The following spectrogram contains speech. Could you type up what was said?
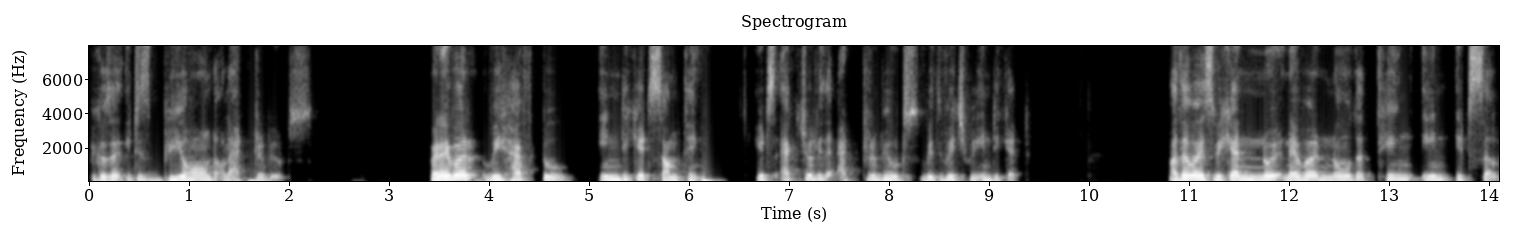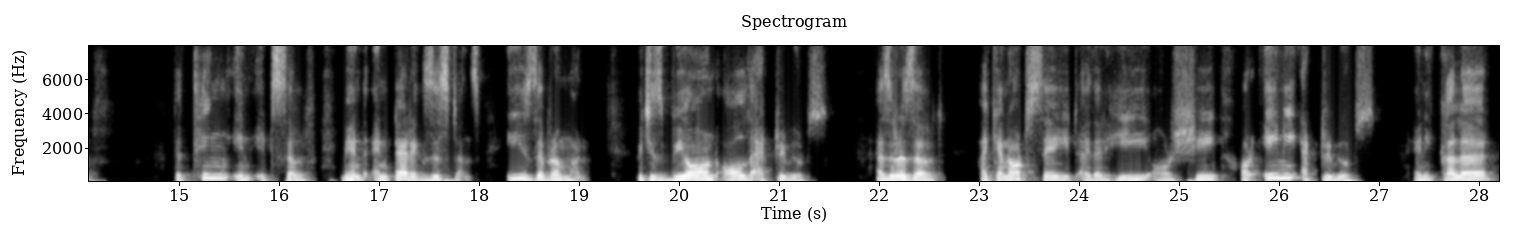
Because it is beyond all attributes whenever we have to indicate something, it's actually the attributes with which we indicate. Otherwise, we can know, never know the thing in itself. The thing in itself, behind the entire existence, is the Brahman, which is beyond all the attributes. As a result, I cannot say it either he or she or any attributes, any color,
